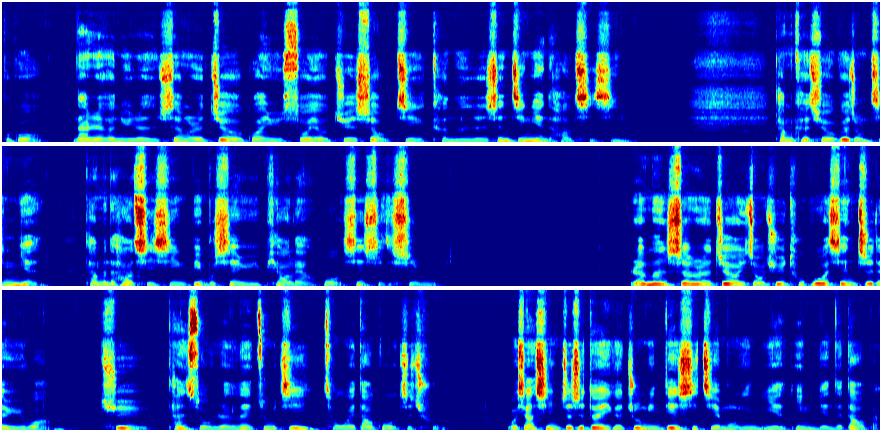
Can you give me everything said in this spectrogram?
不过，男人和女人生而就有关于所有觉受及可能人生经验的好奇心。他们渴求各种经验，他们的好奇心并不限于漂亮或现实的事物。人们生而就有一种去突破限制的欲望，去探索人类足迹从未到过之处。我相信这是对一个著名电视节目引言引言的盗版。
